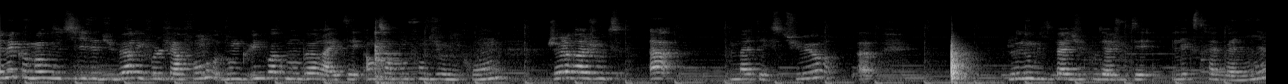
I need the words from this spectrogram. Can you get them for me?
Jamais comme moi vous utilisez du beurre, il faut le faire fondre. Donc une fois que mon beurre a été entièrement fondu au micro-ondes, je le rajoute à ma texture. Je n'oublie pas du coup d'ajouter l'extrait de vanille.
